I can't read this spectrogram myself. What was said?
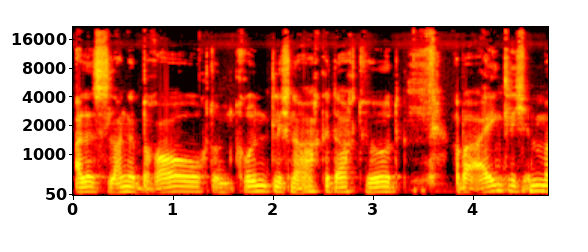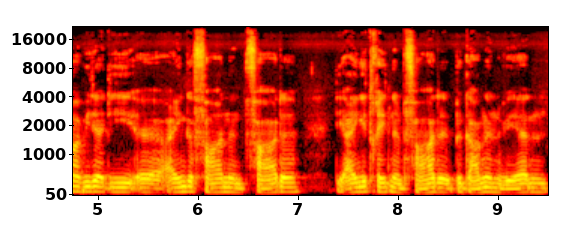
alles lange braucht und gründlich nachgedacht wird, aber eigentlich immer wieder die äh, eingefahrenen Pfade, die eingetretenen Pfade begangen werden,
